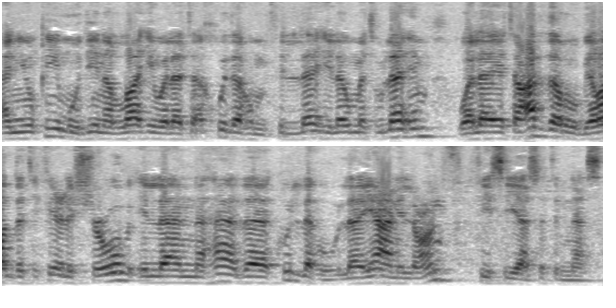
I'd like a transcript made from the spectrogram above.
أن يقيموا دين الله ولا تأخذهم في الله لومة لائم ولا يتعذروا بردة فعل الشعوب إلا أن هذا كله لا يعني العنف في سياسة الناس.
